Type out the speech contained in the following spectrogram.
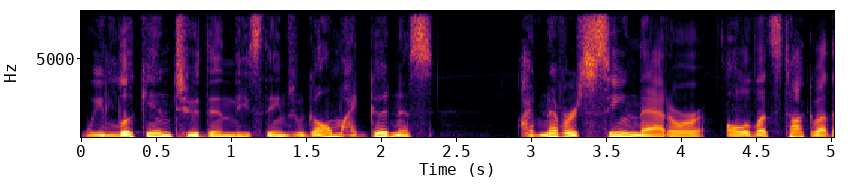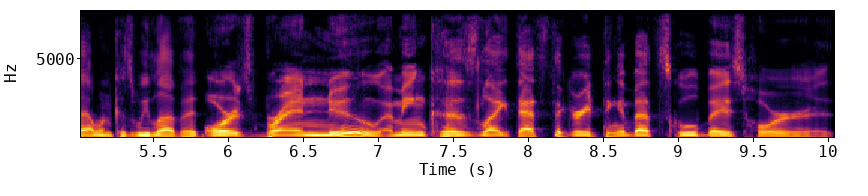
we look into then these themes, we go, oh my goodness, I've never seen that, or oh, let's talk about that one because we love it. Or it's brand new. I mean, because, like, that's the great thing about school based horror.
